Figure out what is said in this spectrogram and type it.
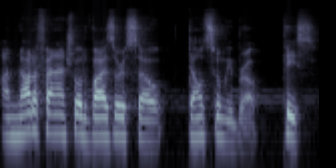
I'm not a financial advisor, so don't sue me, bro. Peace.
